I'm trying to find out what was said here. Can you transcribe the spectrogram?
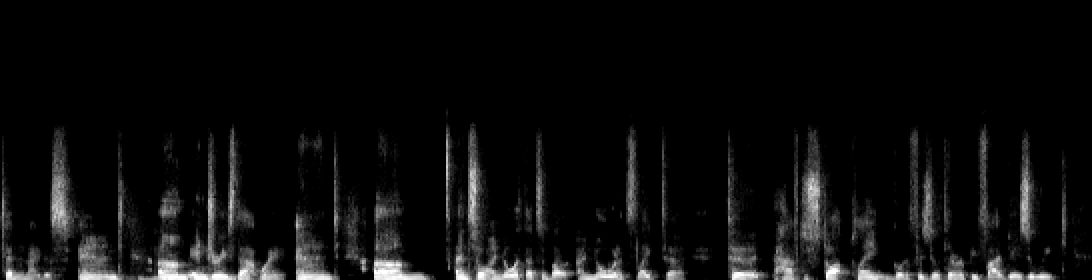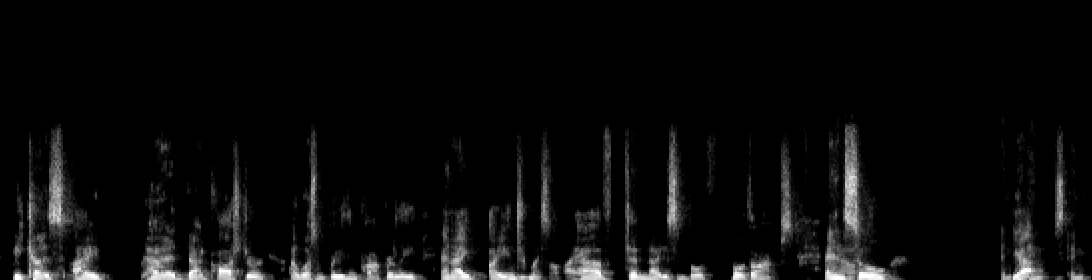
tendonitis and mm-hmm. um, injuries that way, and um, and so I know what that's about. I know what it's like to to have to stop playing and go to physiotherapy five days a week because I had bad posture. I wasn't breathing properly, and I I injured myself. I have tendonitis in both both arms, and now, so and, yeah, and, and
